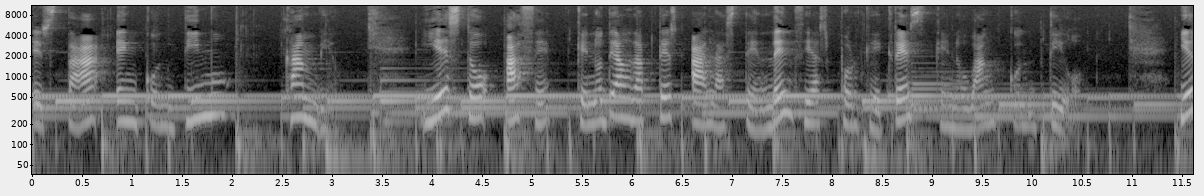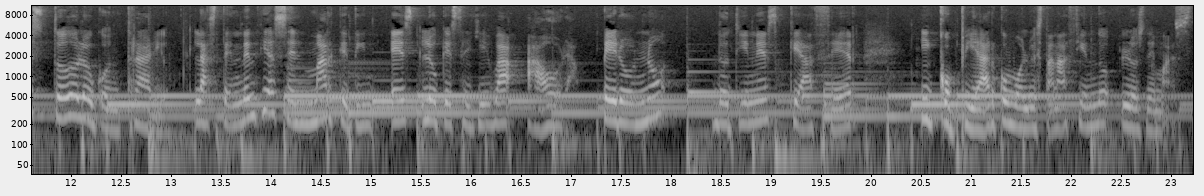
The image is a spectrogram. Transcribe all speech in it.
está en continuo cambio. Y esto hace que no te adaptes a las tendencias porque crees que no van contigo. Y es todo lo contrario. Las tendencias en marketing es lo que se lleva ahora, pero no lo tienes que hacer y copiar como lo están haciendo los demás.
